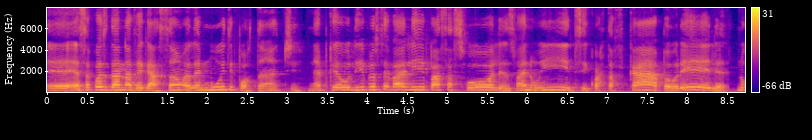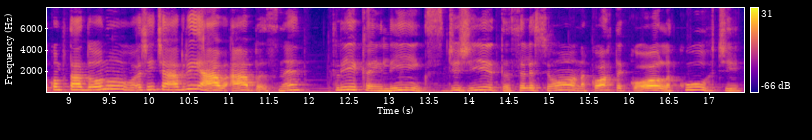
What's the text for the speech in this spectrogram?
É, essa coisa da navegação ela é muito importante, né? Porque o livro você vai ali, passa as folhas, vai no índice, quarta capa, orelha. No computador no, a gente abre abas, né? Clica em links, digita, seleciona, corta e cola, curte,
